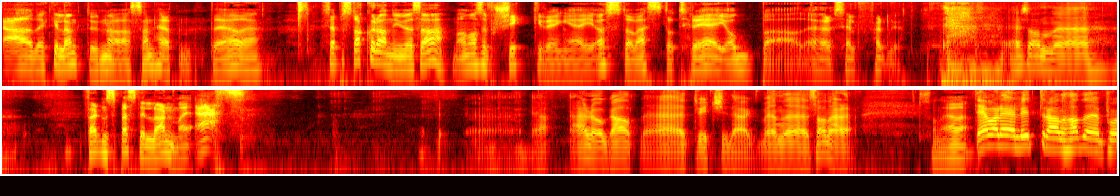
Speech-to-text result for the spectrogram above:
ja, det er ikke langt unna sannheten. Det er det. Se på stakkarene i USA. Man har masse forsikringer i øst og vest og tre jobber. Det høres helt forferdelig ut. Det er sånn uh... Verdens beste land, my ass. Ja, det er noe galt med Twitch i dag, men uh, sånn er det. Sånn er det. Det var det lytterne hadde på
